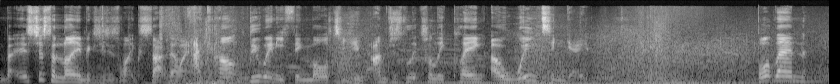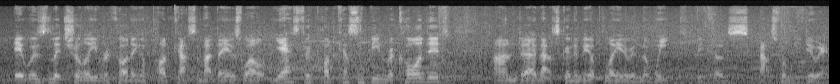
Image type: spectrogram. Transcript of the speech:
But it's just annoying because you just like sat there like I can't do anything more to you. I'm just literally playing a waiting game. But then it was literally recording a podcast on that day as well. Yes, the podcast has been recorded, and uh, that's going to be up later in the week because that's when we do it.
